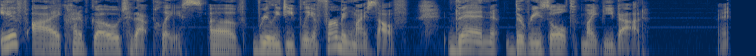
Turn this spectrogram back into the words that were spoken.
if I kind of go to that place of really deeply affirming myself, then the result might be bad. Right.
